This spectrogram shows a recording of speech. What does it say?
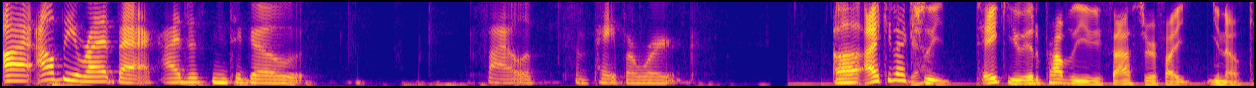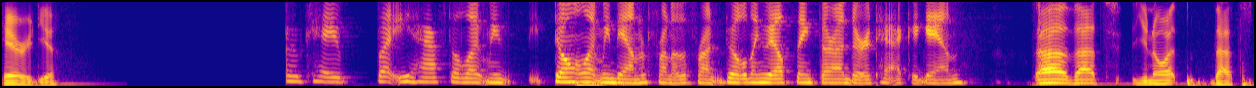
I I'll be right back. I just need to go file some paperwork. Uh, I can actually take you. It'd probably be faster if I, you know, carried you. Okay, but you have to let me don't let me down in front of the front building. They'll think they're under attack again. Uh, that's you know what? That's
